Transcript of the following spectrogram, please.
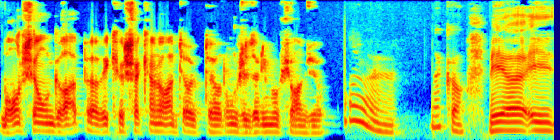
branchés en grappe avec chacun leur interrupteur, donc je les allume au fur et à mesure. Ouais, D'accord. Mais euh, et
